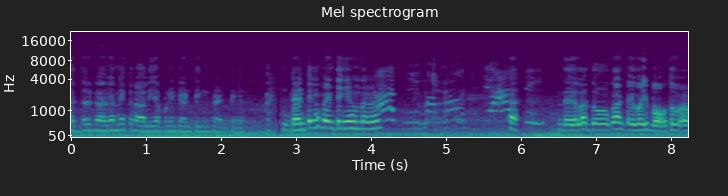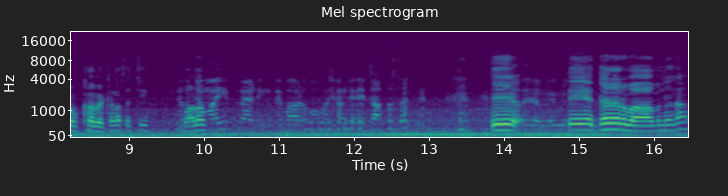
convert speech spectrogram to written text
ਇੱਧਰ ਗਗਨ ਨੇ ਕਰਾ ਲਈ ਆਪਣੀ ਡੈਂਟਿੰਗ ਫੈਂਟਿੰਗ। ਡੈਂਟਿੰਗ ਫੈਂਟਿੰਗ ਹੁੰਦਾ ਨਾ। ਦੇਖ ਲੈ 2 ਘੰਟੇ ਬਾਈ ਬਹੁਤ ਔਖਾ ਬੈਠਣਾ ਸੱਚੀ। ਬਾਲਾ ਜਮਾ ਹੀ ਥ੍ਰੈਡਿੰਗ ਦੇ ਵਾਲ ਹੋ ਹੋ ਜਾਂਦੇ ਨੇ ਜੱਤ ਤੇ। ਇੱਧਰ ਰਬਾਬ ਨੇ ਨਾ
